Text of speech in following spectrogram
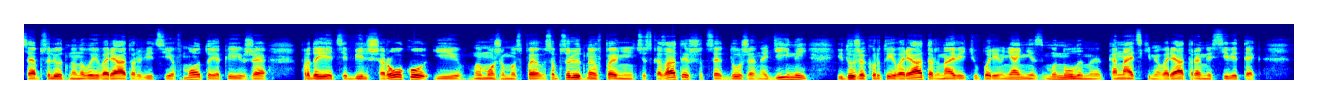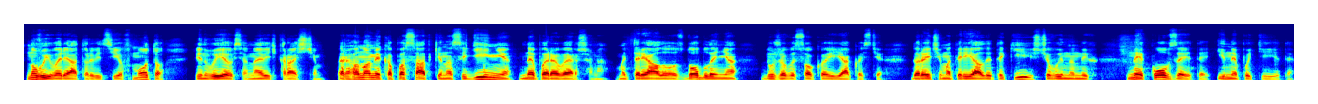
Це абсолютно новий варіатор від CF Moto, який вже продається більше року, і ми можемо з абсолютною впевненістю сказати, що це дуже надійний і дуже крутий варіатор, навіть у порівнянні з минулими канадськими варіаторами CVTEC. Новий варіатор від CF Moto він виявився навіть кращим. Ергономіка посадки на сидінні не перевершена. Матеріали оздоблення дуже високої якості. До речі, матеріали такі, що ви на них не ковзаєте і не потієте.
